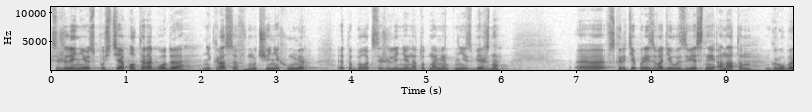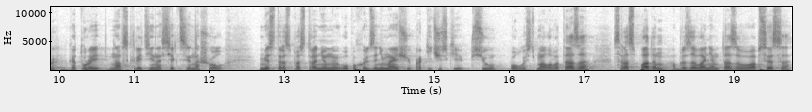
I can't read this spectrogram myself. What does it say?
К сожалению, спустя полтора года Некрасов в мучениях умер. Это было, к сожалению, на тот момент неизбежно. Э, вскрытие производил известный анатом Грубер, который на вскрытии на секции нашел место распространенную опухоль, занимающую практически всю полость малого таза, с распадом, образованием тазового абсцесса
